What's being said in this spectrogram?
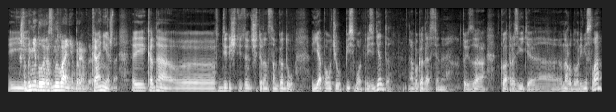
и... Чтобы не было размывания бренда. Конечно. И когда э, в 2014 году я получил письмо от президента благодарственное, то есть за вклад э, народного ремесла,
